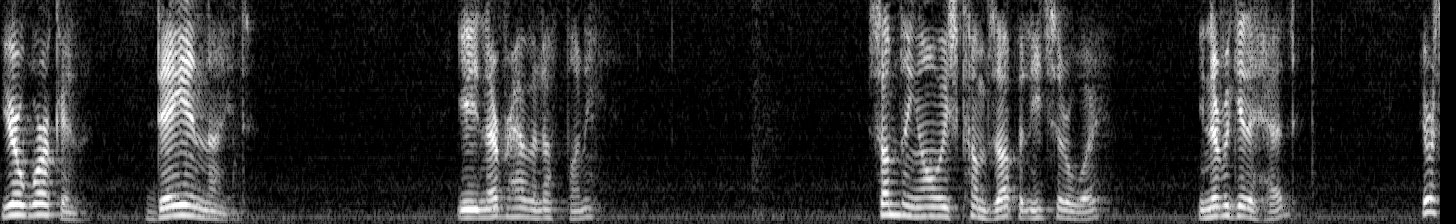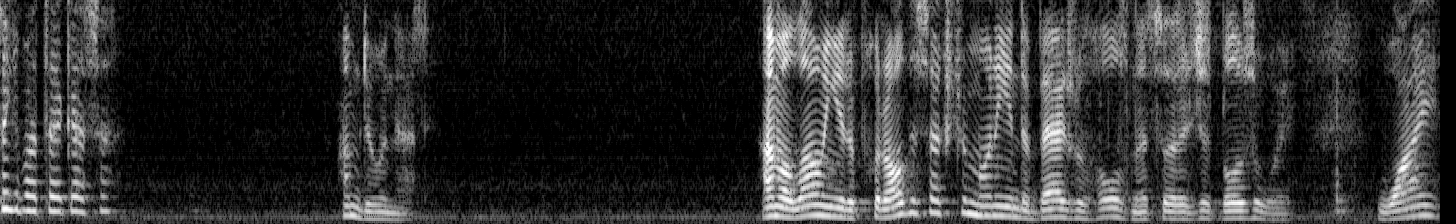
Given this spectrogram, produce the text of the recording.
You're working day and night. You never have enough money. Something always comes up and eats it away. You never get ahead. You ever think about that, said? I'm doing that. I'm allowing you to put all this extra money into bags with holes in it so that it just blows away. Why?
